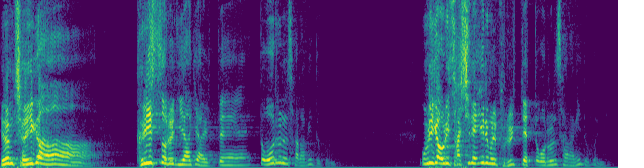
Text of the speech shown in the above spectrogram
여러분, 저희가 그리스도를 이야기할 때 떠오르는 사람이 누굽니까? 우리가 우리 자신의 이름을 부를 때 떠오르는 사람이 누구입니까?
